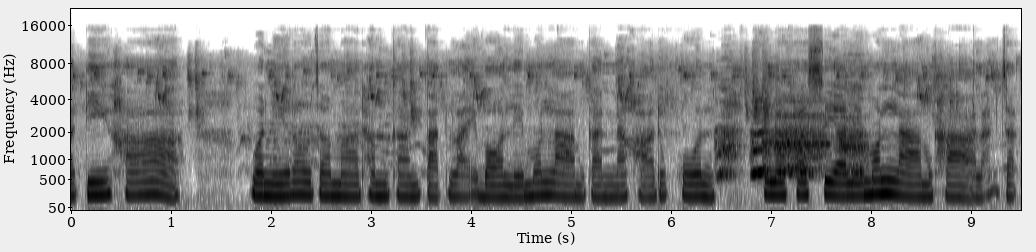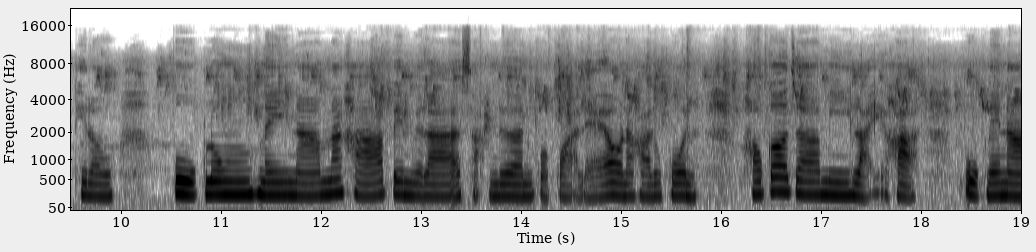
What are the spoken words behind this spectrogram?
ัสดีค่ะ วันนี้เราจะมาทำการตัดไหลบอลเลมอนลามกันนะคะ ทุกคนโคโลคาเซียเลมอนลามค่ะ หลังจากที่เราปลูกลงในน้ำนะคะ เป็นเวลา 3 เดือนกว่าๆแล้วนะคะ ทุกคนเขาก็จะมีไหลค่ะปลูกในน้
